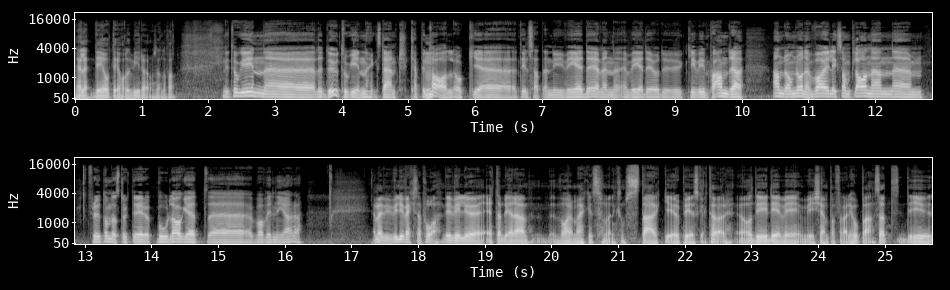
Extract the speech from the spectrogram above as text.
eller det är åt det hållet vi rör oss i alla fall. Ni tog in, eh, eller du tog in externt kapital mm. och eh, tillsatte en ny vd eller en, en vd och du klev in på andra, andra områden. Vad är liksom planen, eh, förutom att strukturera upp bolaget, vad vill ni göra? Ja, men vi vill ju växa på. Vi vill ju etablera varumärket som en liksom stark europeisk aktör och det är det vi, vi kämpar för allihopa. Så att det är ju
